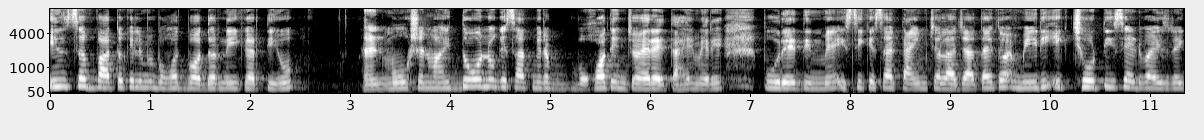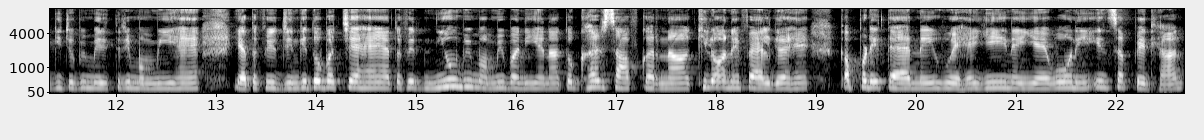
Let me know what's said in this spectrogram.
इन सब बातों के लिए मैं बहुत बॉदर नहीं करती हूँ। एंड मोक्ष एंड माही दोनों के साथ मेरा बहुत इन्जॉय रहता है मेरे पूरे दिन में। इसी के साथ टाइम चला जाता है। तो मेरी एक छोटी सी एडवाइस रहेगी, जो भी मेरी तेरी मम्मी है, या तो फिर जिनके दो बच्चे हैं, या तो फिर न्यू भी मम्मी बनी है ना तो घर साफ़ करना, खिलौने फैल गए हैं, कपड़े तैयार नहीं हुए हैं, ये नहीं है, वो नहीं, इन सब पे ध्यान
